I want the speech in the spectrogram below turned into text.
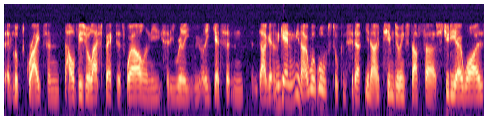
it looked great and the whole visual aspect as well. And he said he really really gets it and, and dug it. And again, you know, we'll, we'll still consider you know Tim doing stuff uh, studio wise.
